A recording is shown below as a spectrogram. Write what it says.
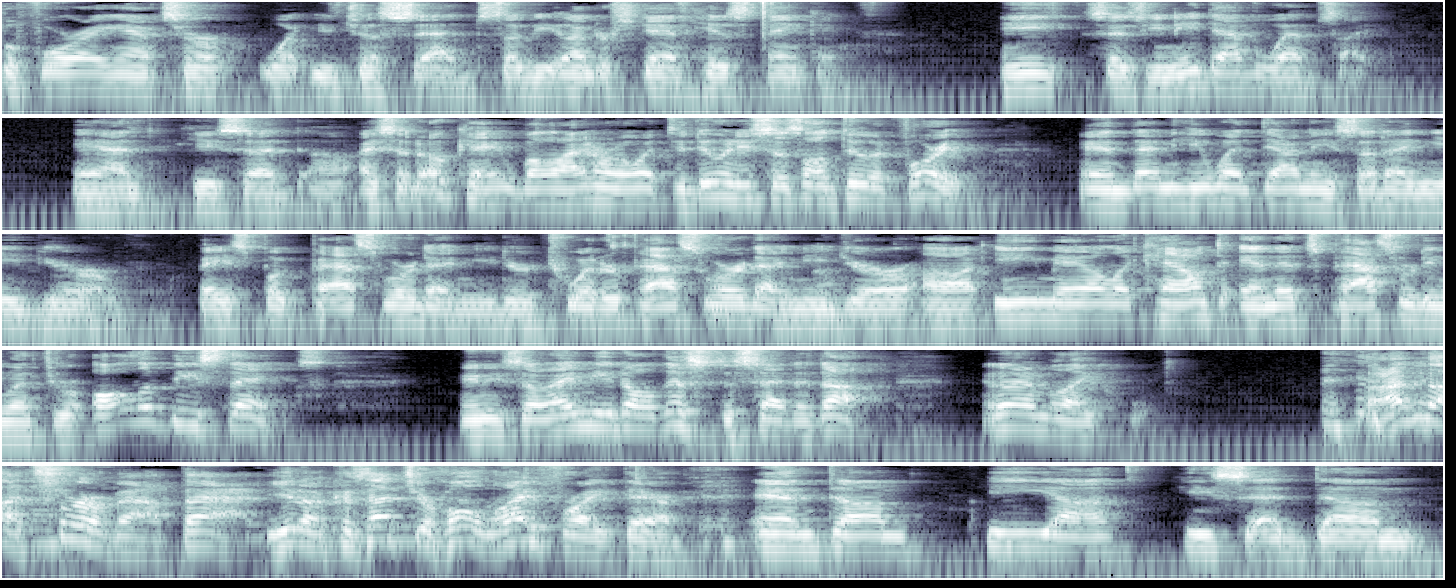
before I answer what you just said, so that you understand his thinking. He says you need to have a website, and he said, uh, I said, okay, well, I don't know what to do, and he says, I'll do it for you. And then he went down and he said, I need your Facebook password, I need your Twitter password, I need your uh, email account and its password. He went through all of these things, and he said, I need all this to set it up. And I'm like, I'm not sure about that, you know, because that's your whole life right there. And um, he uh, he said, um,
